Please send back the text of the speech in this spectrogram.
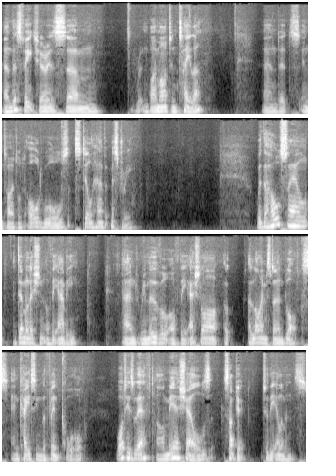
And this feature is um, written by Martin Taylor, and it's entitled Old Walls Still Have Mystery. With the wholesale demolition of the Abbey and removal of the ashlar a limestone blocks encasing the flint core, what is left are mere shells subject to the elements.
